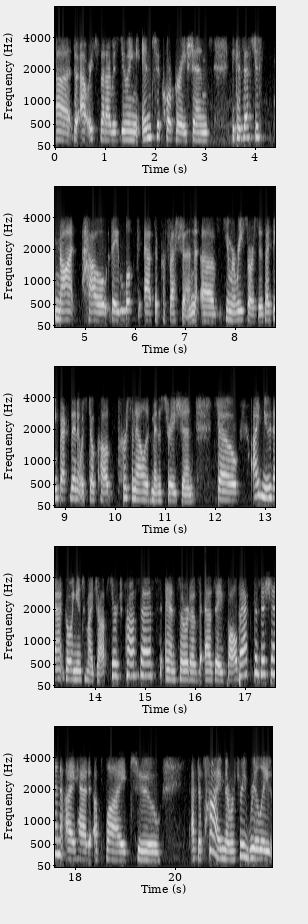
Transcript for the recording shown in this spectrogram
Uh, the outreach that I was doing into corporations, because that's just not how they looked at the profession of human resources. I think back then it was still called personnel administration. So I knew that going into my job search process, and sort of as a fallback position, I had applied to, at the time, there were three really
